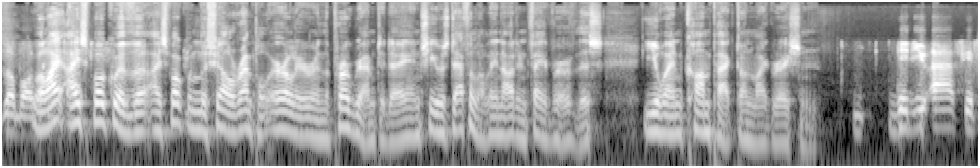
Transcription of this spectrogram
global. Well, I, I, spoke with uh, I spoke with Michelle Rempel earlier in the program today, and she was definitely not in favor of this UN compact on migration. Did you ask if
